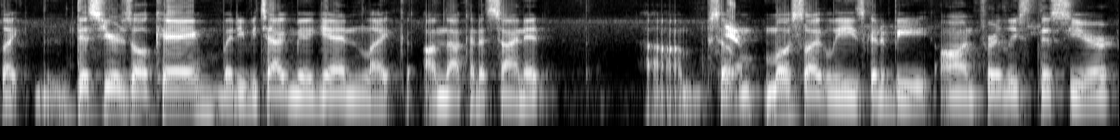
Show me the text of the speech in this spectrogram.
like this year's okay, but if you tag me again, like I'm not going to sign it. Um, so most likely he's going to be on for at least this year.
